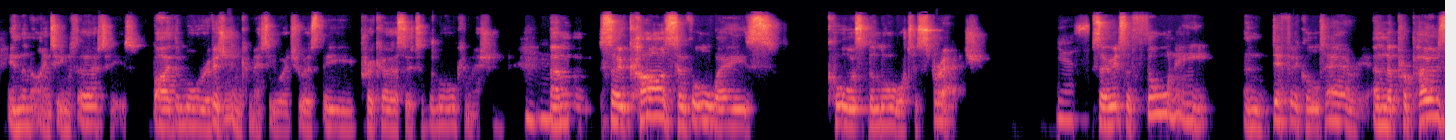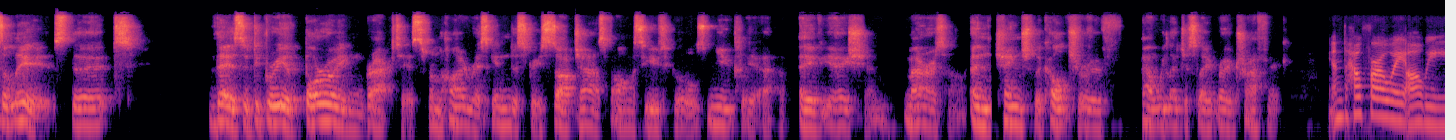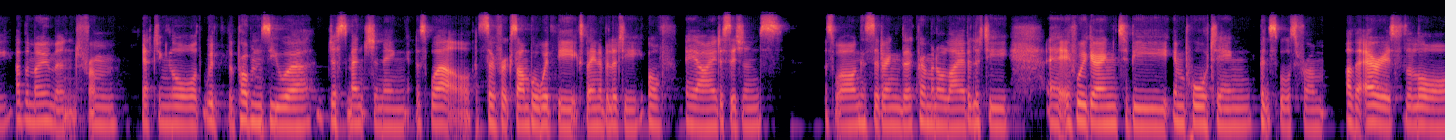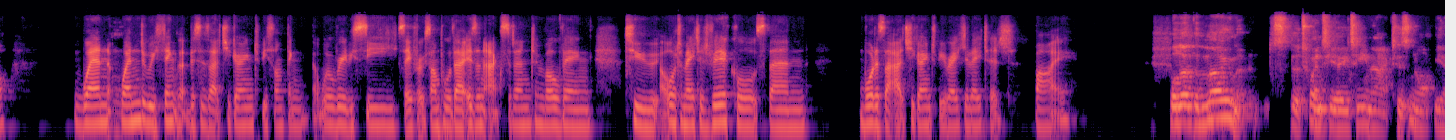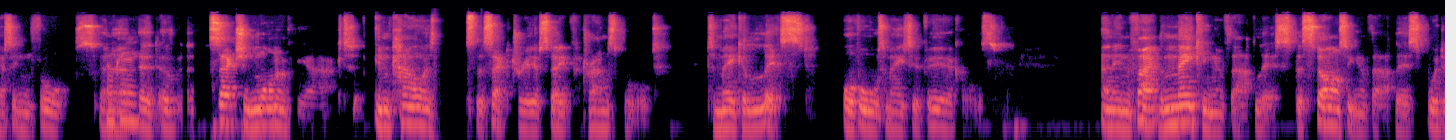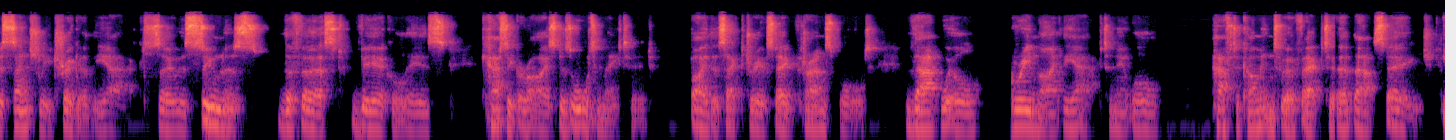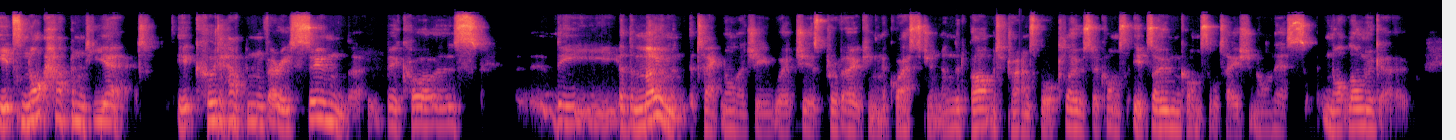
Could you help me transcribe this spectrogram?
in the 1930s by the Law Revision Committee, which was the precursor to the Law Commission. Mm-hmm. Um, so cars have always caused the law to stretch. Yes. So it's a thorny and difficult area. And the proposal is that there's a degree of borrowing practice from high risk industries such as pharmaceuticals, nuclear, aviation, maritime, and change the culture of how we legislate road traffic. And how far away are we at the moment from getting law with the problems you were just mentioning as well? So, for example, with the explainability of AI decisions as well, considering the criminal liability, uh, if we're going to be importing principles from other areas of the law, when mm. when do we think that this is actually going to be something that we'll really see say for example there is an accident involving two automated vehicles then what is that actually going to be regulated by well, at the moment, the 2018 Act is not yet in force. Okay. Uh, uh, uh, section 1 of the Act empowers the Secretary of State for Transport to make a list of automated vehicles. And in fact, the making of that list, the starting of that list, would essentially trigger the act. So as soon as the first vehicle is categorized as automated by the Secretary of State for Transport, that will greenlight the act and it will have to come into effect at that stage. It's not happened yet. It could happen very soon, though, because the at the moment the technology which is provoking the question, and the Department of Transport closed cons- its own consultation on this not long ago,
